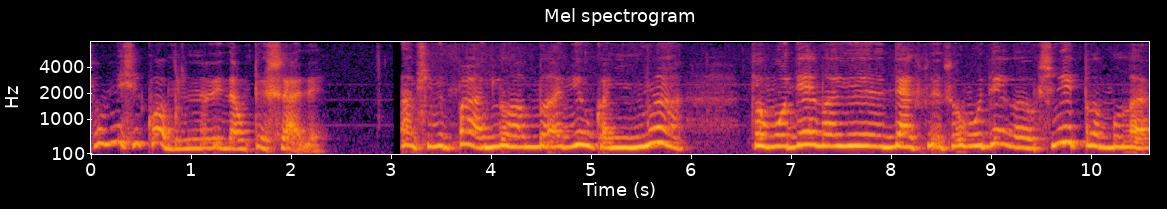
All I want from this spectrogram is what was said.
то ми ще Кобрина віддав писали. Там сліпа, нога була, вілка нема, то водила, е, дехто, то водила, сліпла була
